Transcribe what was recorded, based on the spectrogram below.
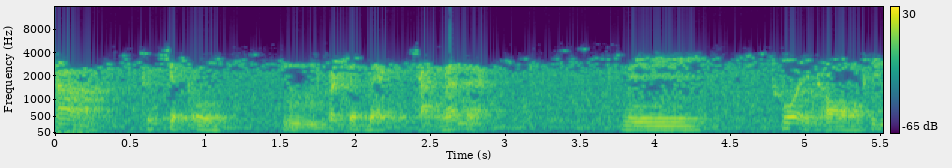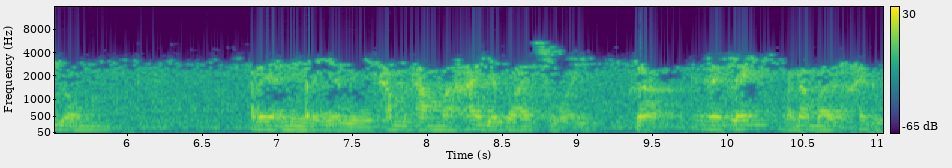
ห้าถึงเจ็ดองค์อืมก็จะแบ่งจากนั้นแหละมีถ้วยทองที่โยมปริยานีปริยานีทำทำมาให้เรียบร้อยสวยครับเล็กๆมันเอามาให้ดู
